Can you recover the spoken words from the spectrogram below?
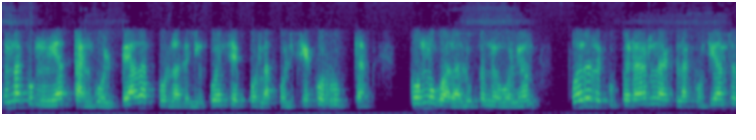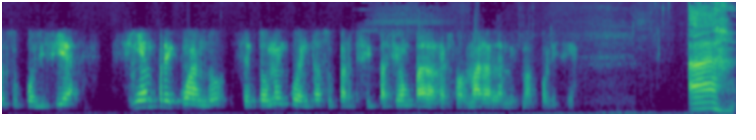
una comunidad tan golpeada por la delincuencia y por la policía corrupta como Guadalupe, Nuevo León, puede recuperar la, la confianza en su policía siempre y cuando se tome en cuenta su participación para reformar a la misma policía. Ah,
